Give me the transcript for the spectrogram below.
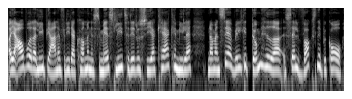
Og jeg afbryder dig lige, Bjarne, fordi der er kommet en sms lige til det, du siger. Kære Camilla, når man ser, hvilke dumheder selv voksne begår,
